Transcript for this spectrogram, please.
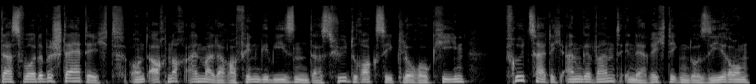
Das wurde bestätigt und auch noch einmal darauf hingewiesen, dass Hydroxychloroquin frühzeitig angewandt in der richtigen Dosierung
